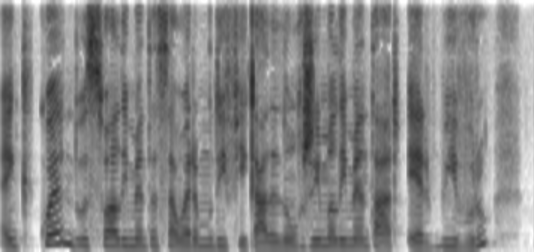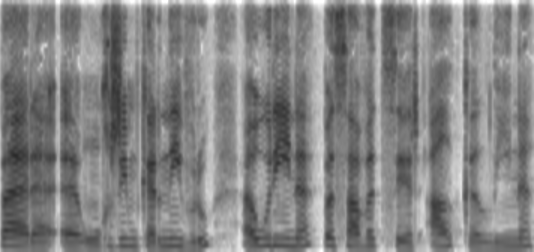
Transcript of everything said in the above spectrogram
em que quando a sua alimentação era modificada de um regime alimentar herbívoro para uh, um regime carnívoro, a urina passava de ser alcalina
